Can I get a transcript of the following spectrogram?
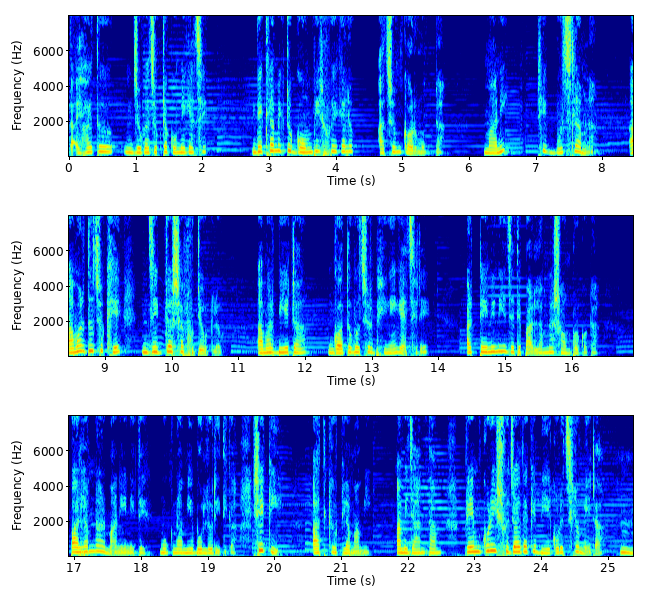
তাই হয়তো যোগাযোগটা কমে গেছে। দেখলাম একটু গম্ভীর হয়ে গেল আচমকর মুখটা মানে ঠিক বুঝলাম না। আমার দু চোখে জিজ্ঞাসা ফুটে উঠল। আমার বিয়েটা গত বছর ভেঙে গেছে রে, আর টেনে নিয়ে যেতে পারলাম না সম্পর্কটা। পারলাম না আর মানিয়ে নিতে, মুখ নামিয়ে বলল রীতিকা। সে কি? আতকে উঠলাম আমি। আমি জানতাম প্রেম করেই সুজয়দাকে বিয়ে করেছিল মেয়েটা। হুম,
